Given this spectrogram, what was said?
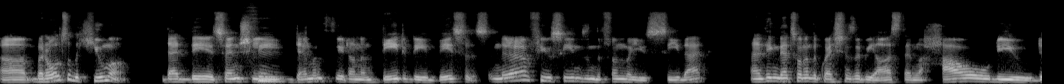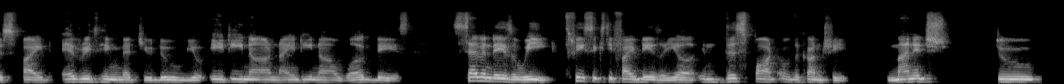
uh, but also the humor that they essentially hmm. demonstrate on a day-to-day basis. And there are a few scenes in the film where you see that. And I think that's one of the questions that we ask them. How do you, despite everything that you do, your 18-hour, 19-hour work days, seven days a week, 365 days a year in this part of the country, manage to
